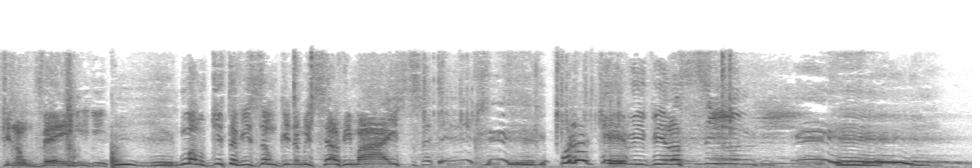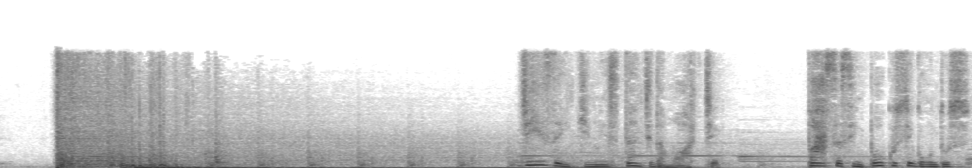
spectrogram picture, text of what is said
Que não veem! Maldita visão que não me serve mais! Para que viver assim? Dizem que no instante da morte, passa-se em poucos segundos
